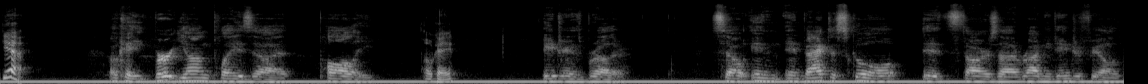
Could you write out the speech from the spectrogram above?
Yeah. Okay, Burt Young plays uh, Paulie, Okay. Adrian's brother. So in in Back to School, it stars uh, Rodney Dangerfield,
